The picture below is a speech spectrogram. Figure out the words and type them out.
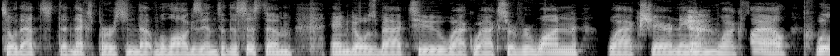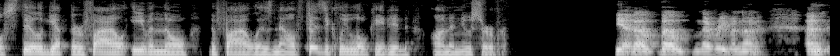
so that's the next person that will logs into the system and goes back to whack whack server one, whack share name, whack file, will still get their file even though the file is now physically located on a new server. Yeah, they'll they'll never even know. And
